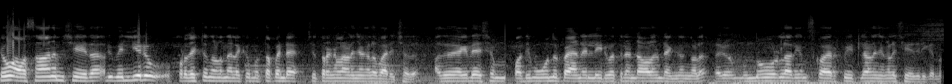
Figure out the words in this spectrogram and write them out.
ഏറ്റവും അവസാനം ചെയ്ത ഒരു വലിയൊരു പ്രൊജക്റ്റ് എന്നുള്ള നിലയ്ക്ക് മുത്തപ്പന്റെ ചിത്രങ്ങളാണ് ഞങ്ങൾ വരച്ചത്. അത് ഏകദേശം പതിമൂന്ന് പാനലിൽ ഇരുപത്തിരണ്ടോളം രംഗങ്ങൾ ഒരു മുന്നൂറിലധികം സ്ക്വയർ ഫീറ്റിലാണ് ഞങ്ങൾ ചെയ്തിരിക്കുന്നത്.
